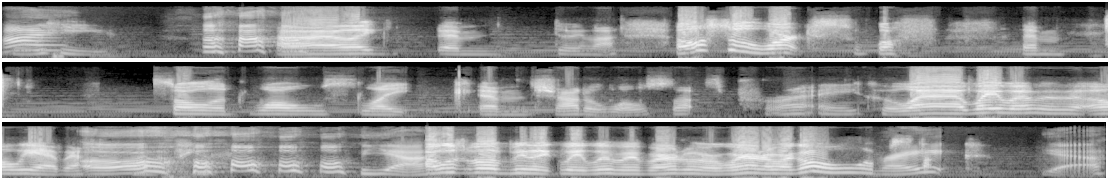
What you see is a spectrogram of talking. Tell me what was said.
Hi. I like um doing that. It also works with um solid walls like um shadow walls. That's pretty cool. Uh, wait, wait, wait, wait. Oh yeah. We have to come up here. oh, yeah. I was about to be like, wait, wait, wait. Where do I, where do I go? I'm Right? stuck. Yeah.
